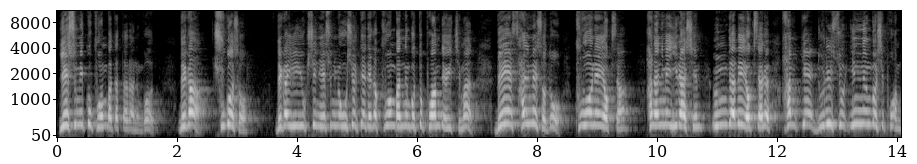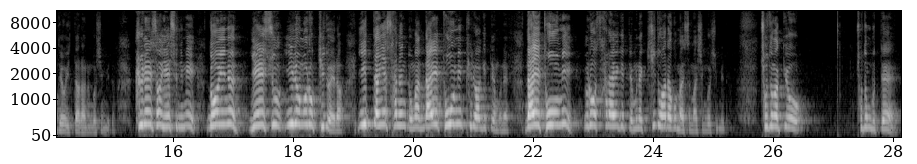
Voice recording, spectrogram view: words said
예수 믿고 구원받았다라는 것, 내가 죽어서 내가 이 육신 예수님이 오실 때 내가 구원받는 것도 포함되어 있지만 내 삶에서도 구원의 역사, 하나님의 일하심, 응답의 역사를 함께 누릴 수 있는 것이 포함되어 있다라는 것입니다. 그래서 예수님이 너희는 예수 이름으로 기도해라. 이 땅에 사는 동안 나의 도움이 필요하기 때문에 나의 도움이로 살아야 하기 때문에 기도하라고 말씀하신 것입니다. 초등학교 초등부 때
